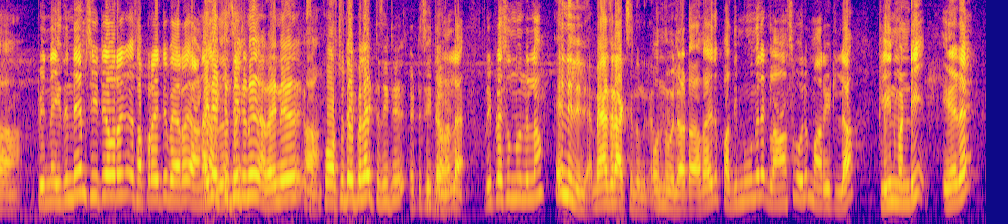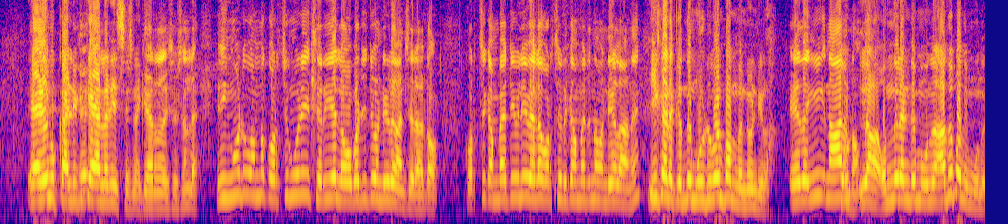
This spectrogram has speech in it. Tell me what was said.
ആ, പിന്നെ ഇതിന്റെയും സീറ്റ് കവർ സെപ്പറേറ്റ് വേറെ ആണ്. എട്ട് സീറ്റ് അതായത് ഫോർച്യൂൺ ടൈപ്പിലെ എട്ട് സീറ്റ് എട്ട് സീറ്റ് ആണ് അല്ലേ? റീപ്ലേസ് ഒന്നുമില്ലല്ലോ? ഇല്ല ഇല്ല മേജർ ആക്സിഡന്റ് ഒന്നുമില്ല. ഒന്നുമില്ല കേട്ടോ. അതായത് പതിമൂന്നിലെ ഗ്ലാസ് പോലും മാറിയിട്ടില്ല. ക്ലീൻ വണ്ടി. ഏഴ് ഏഴേ മുക്കാലിലേക്ക് കേരള രജിസ്ട്രേഷൻ കേരള രജിസ്ട്രേഷൻ അല്ലേ? ഇനി ഇങ്ങോട്ട് പോകുമ്പോൾ കുറച്ചും കൂടി ചെറിയ ലോ ബഡ്ജറ്റ് വണ്ടികൾ കാണിച്ചു തരാം കേട്ടോ. കുറച്ച് കമ്പാരിറ്റീവ്ലി വില കുറച്ച് എടുക്കാൻ പറ്റുന്ന വണ്ടികളാണ്. ഈ കിടക്കുന്നത് മുഴുവൻ പന്ത്രണ്ട് വണ്ടികളാണ് ഏത്? ഈ നാലെണ്ണം? ഈ ആ, ഒന്ന് രണ്ട് മൂന്ന് അത് പതിമൂന്ന്.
